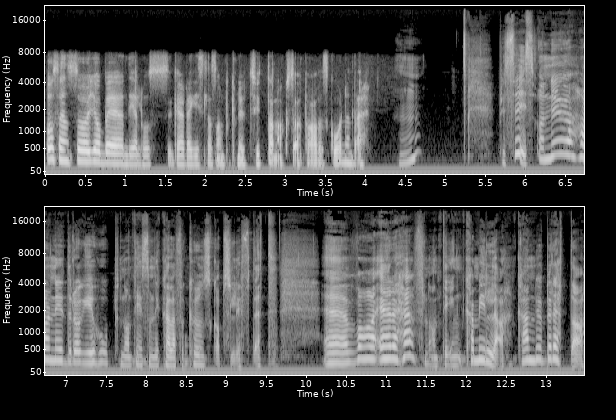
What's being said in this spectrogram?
Och sen så jobbar jag en del hos Gerda Gislason på Knutshyttan också, på avelsgården där. Mm. Precis, och nu har ni dragit ihop någonting som ni kallar för Kunskapslyftet. Eh, vad är det här för någonting? Camilla, kan du berätta?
